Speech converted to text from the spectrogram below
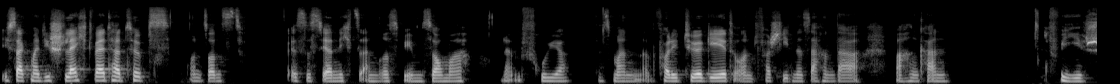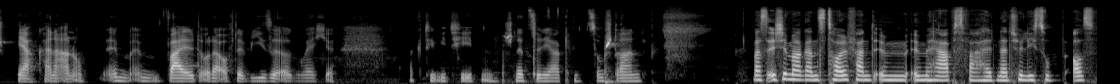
ich sag mal, die Schlechtwettertipps und sonst ist es ja nichts anderes wie im Sommer oder im Frühjahr, dass man vor die Tür geht und verschiedene Sachen da machen kann. Wie, ja, keine Ahnung, im, im Wald oder auf der Wiese irgendwelche Aktivitäten, Schnitzeljagden zum Strand. Was ich immer ganz toll fand im, im Herbst war halt natürlich so aus,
